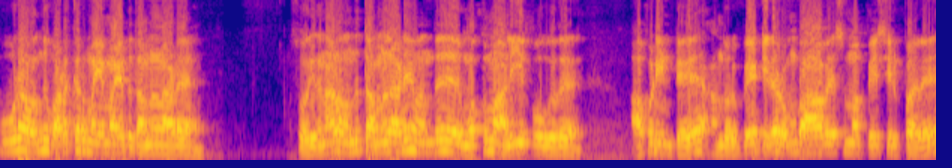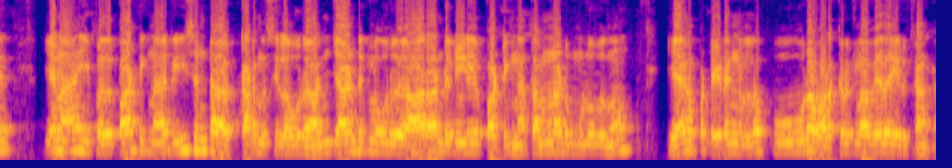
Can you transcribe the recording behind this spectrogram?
பூரா வந்து வடக்கர் மயமாயிடுது தமிழ்நாடு. ஸோ இதனால வந்து தமிழ்நாடே வந்து மொத்தமா அழிய போகுது. அப்படின்ட்டு அந்த ஒரு பேட்டியில ரொம்ப ஆவேசமா பேசியிருப்பாரு. ஏன்னா இப்ப அதை பாத்தீங்கன்னா ரீசெண்டா கடந்த சில ஒரு அஞ்சு ஆண்டுகள் ஒரு ஆறு ஆண்டுகள்லயே பாத்தீங்கன்னா தமிழ்நாடு முழுவதும் ஏகப்பட்ட இடங்கள்ல பூரா வடக்கர்களாவே தான் இருக்காங்க.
